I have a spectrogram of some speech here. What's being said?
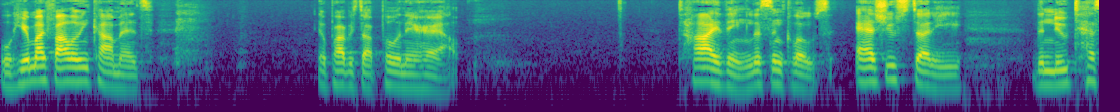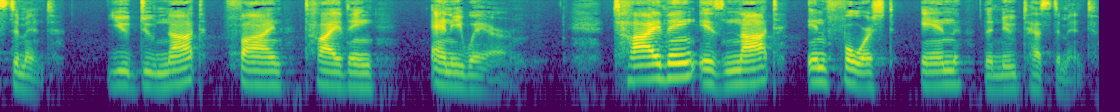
will hear my following comments, they'll probably start pulling their hair out. Tithing, listen close. As you study the New Testament, you do not find tithing anywhere. Tithing is not enforced in the New Testament.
